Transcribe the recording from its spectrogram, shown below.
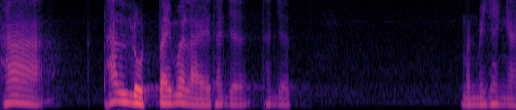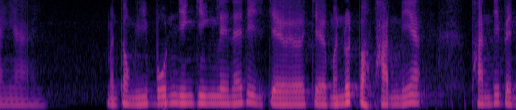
ถ้าถ้าหลุดไปเมื่อไหร่ท่านจะท่านจะ มันไม่ใช่ง่ายง่ายมันต้องมีบุญจริง ๆ เลยนะ ที่เจอเจอมนุษย์ประพันธ์เนี้ยพันที่เป็น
